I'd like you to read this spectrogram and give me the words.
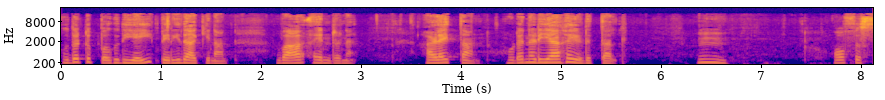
உதட்டு பகுதியை பெரிதாக்கினான். வா என்றன. அழைத்தான். உடனடியாக எடுத்தாள். ம் ஆஃபீஸ்.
